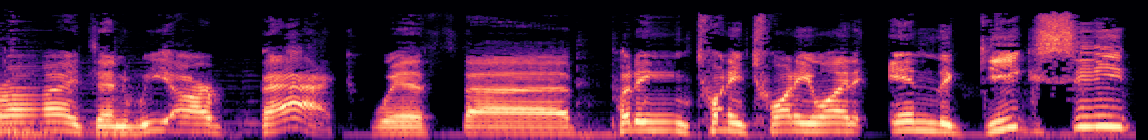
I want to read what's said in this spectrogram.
Right, and we are back with uh, putting 2021 in the geek seat.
